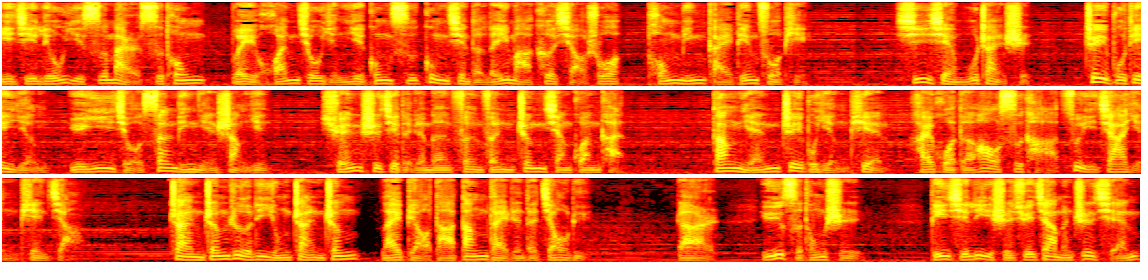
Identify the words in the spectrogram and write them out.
以及刘易斯·迈尔斯通为环球影业公司贡献的雷马克小说同名改编作品《西线无战事》。这部电影于1930年上映，全世界的人们纷纷争相观看。当年这部影片还获得奥斯卡最佳影片奖。战争热利用战争来表达当代人的焦虑。然而与此同时，比起历史学家们之前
